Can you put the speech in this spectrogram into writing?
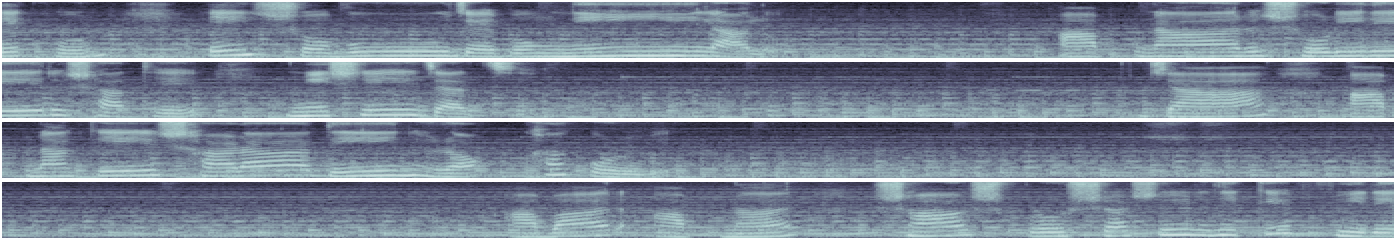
দেখুন, এই সবুজ এবং নীল আলো আপনার শরীরের সাথে মিশে যাচ্ছে, যা আপনাকে সারা দিন রক্ষা করবে। আবার আপনার শ্বাস প্রশ্বাসের দিকে ফিরে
